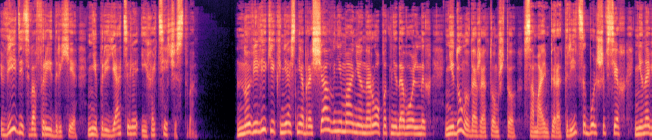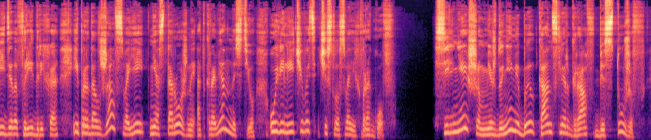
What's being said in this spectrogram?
видеть во Фридрихе неприятеля их отечества. Но великий князь не обращал внимания на ропот недовольных, не думал даже о том, что сама императрица больше всех ненавидела Фридриха и продолжал своей неосторожной откровенностью увеличивать число своих врагов. Сильнейшим между ними был канцлер граф Бестужев –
